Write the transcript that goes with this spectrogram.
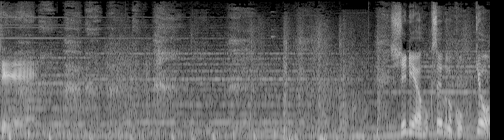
って。シリア北西部の国境。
